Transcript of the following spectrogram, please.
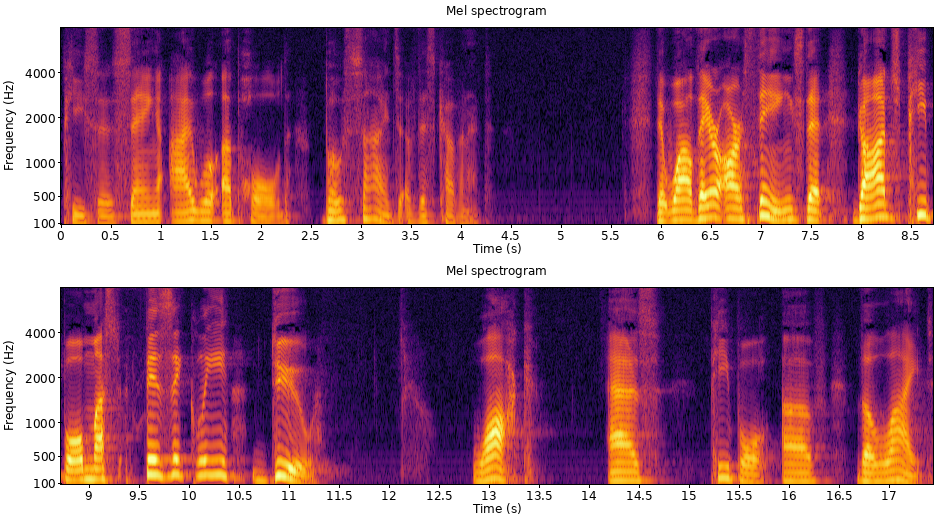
pieces, saying, I will uphold both sides of this covenant. That while there are things that God's people must physically do, walk as people of the light,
